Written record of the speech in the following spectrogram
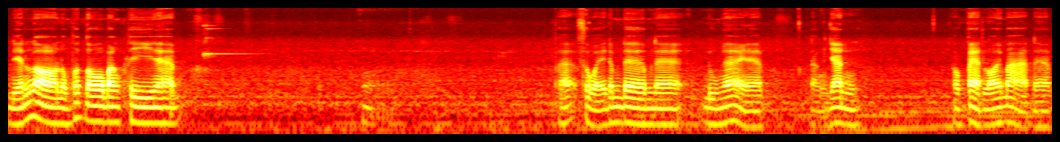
เหรียญหล่อหลวงพ่อโตบางพลีนะครับพระสวยเดิมๆนะ ดูง่ายนะครับ หนังยันเอาแปดร้อยบาทนะครับ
